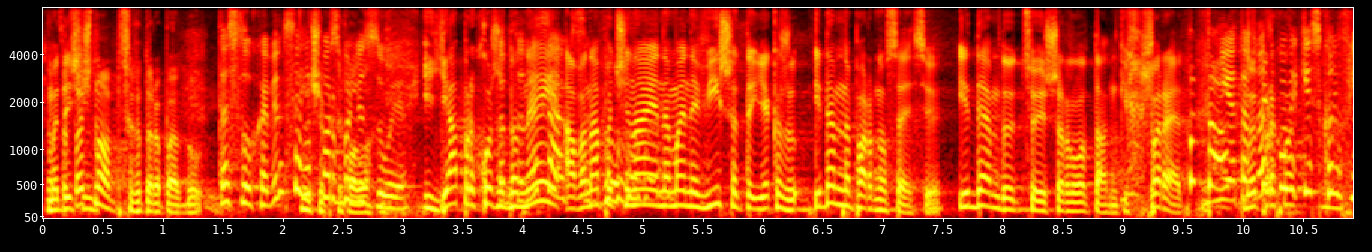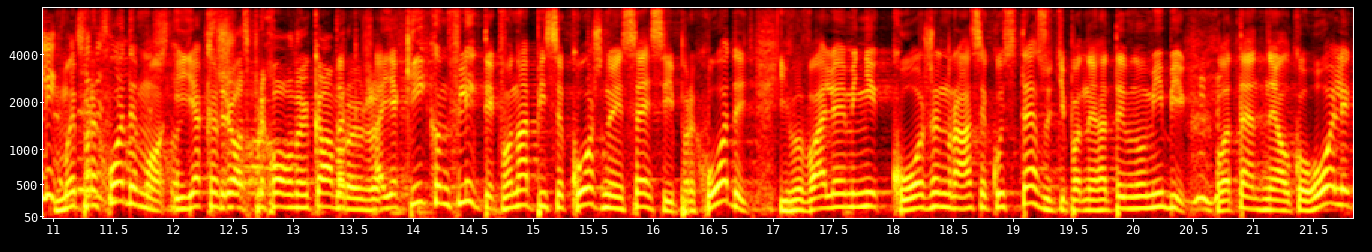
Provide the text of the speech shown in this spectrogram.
Це медичні точно психотерапевт був? Та слухай, він все Ну, гіперболізує. і я приходжу Тобто до неї, так а вона починає на мене вішати. Я кажу: ідемо на парну сесію, ідемо до цієї шарлатанки. Вперед. Ні, та в нас був якийсь конфлікт, Ми приходимо, і я кажу. З прихованою камерою Так, вже. а який конфлікт, як вона після кожної сесії приходить і вивалює мені кожен раз якусь тезу, типу негативно в мій бік. Латентний алкоголік,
